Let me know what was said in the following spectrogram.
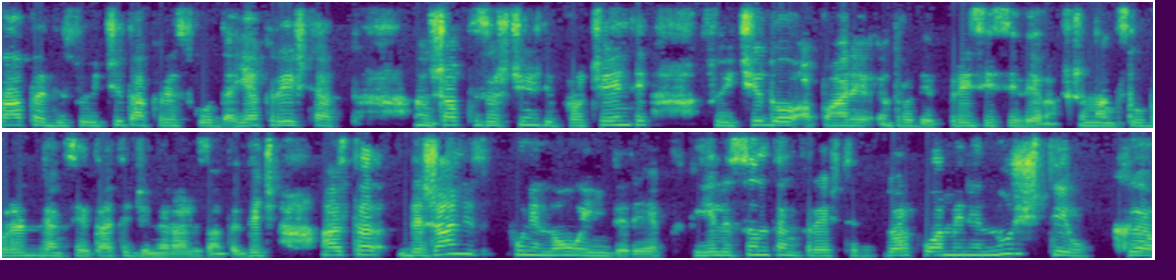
rata de suicid a crescut, dar ea crește în 75%, suicidul apare într-o depresie severă și în tulburări de anxietate generalizată. Deci asta deja ne spune nouă indirect că ele sunt în creștere, doar că oamenii nu știu că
